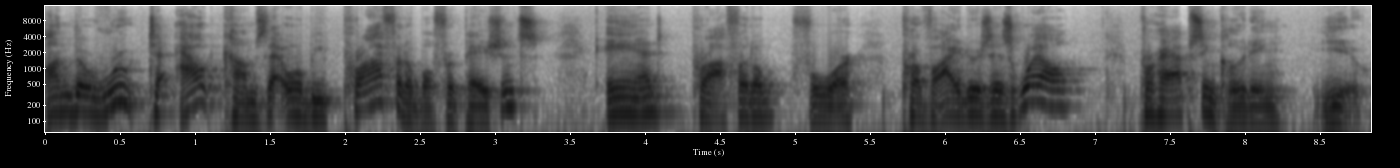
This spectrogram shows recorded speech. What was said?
on the route to outcomes that will be profitable for patients and profitable for providers as well, perhaps including you.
